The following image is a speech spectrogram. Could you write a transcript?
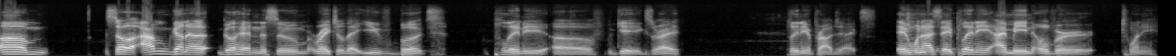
um, so I'm gonna go ahead and assume, Rachel, that you've booked plenty of gigs, right? Plenty of projects. And when I say plenty, I mean over 20.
